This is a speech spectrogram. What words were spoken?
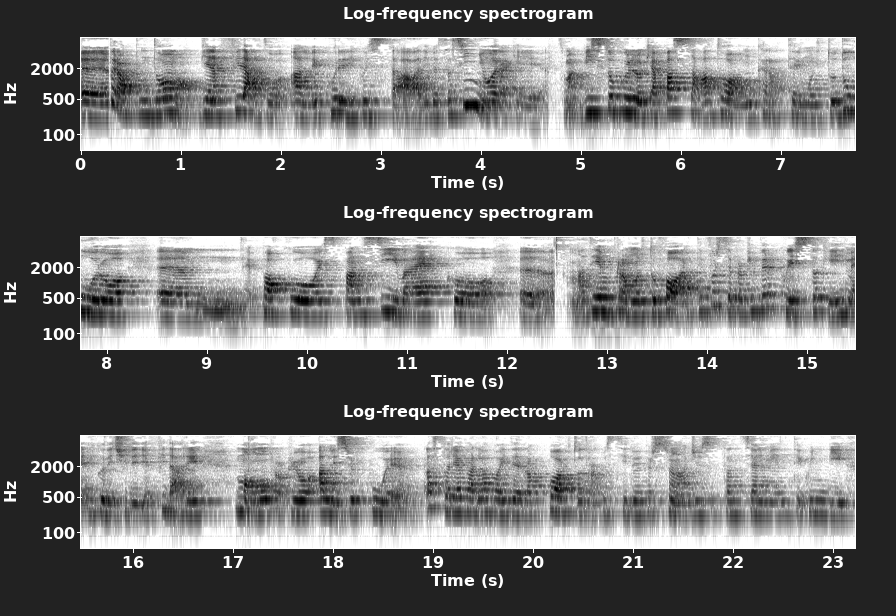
eh, però appunto no, viene affidato alle cure di questa, di questa, signora che insomma visto quello che ha passato ha un carattere molto duro ehm, poco espansiva ecco eh, una tempra molto forte. Forse è proprio per questo che il medico decide di affidare Momo proprio alle sue cure. La storia parla poi del rapporto tra questi due personaggi sostanzialmente quindi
